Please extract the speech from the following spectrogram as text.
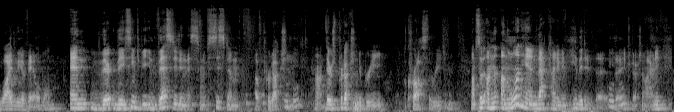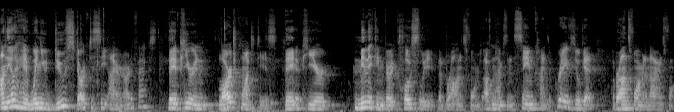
widely available. And they're- seem to be invested in this kind of system of production. Uh, there's production debris across the region. Um, so on the, on the one hand, that kind of inhibited the, the introduction of iron. And on the other hand, when you do start to see iron artifacts, they appear in large quantities. They appear mimicking very closely the bronze forms. Oftentimes, in the same kinds of graves, you'll get a bronze form and an iron form,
